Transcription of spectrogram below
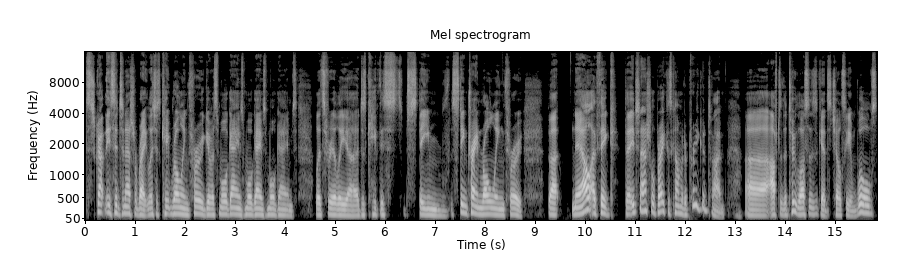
scrap this international break. Let's just keep rolling through. Give us more games, more games, more games. Let's really uh, just keep this steam steam train rolling through. But now I think the international break has come at a pretty good time. Uh, after the two losses against Chelsea and Wolves,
